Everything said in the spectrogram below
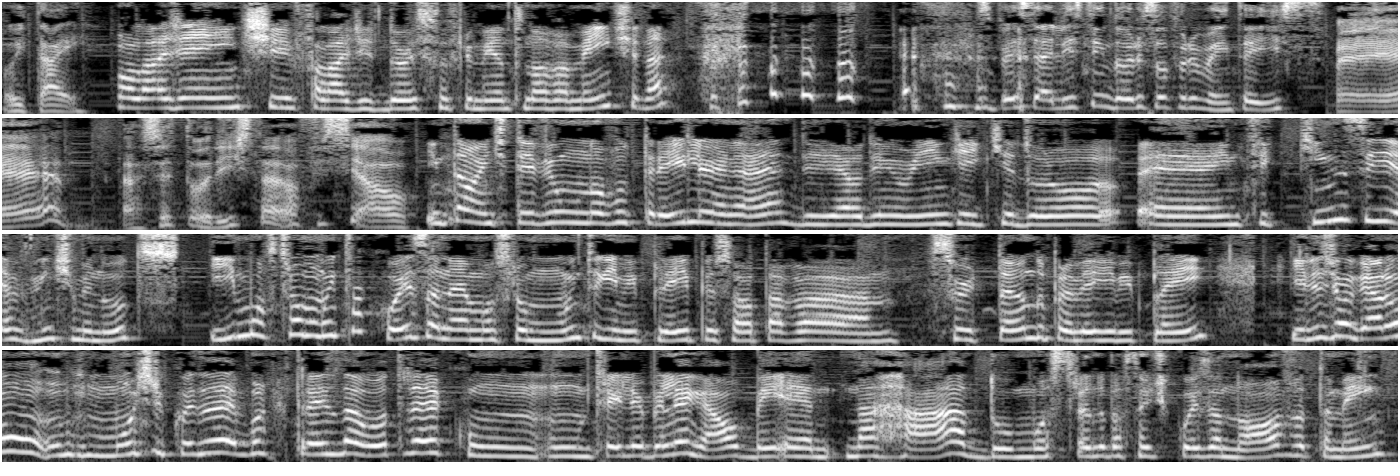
Oi, Tai. Olá, gente. Falar de dor e sofrimento novamente, né? Especialista em dor e sofrimento, é isso. É, a setorista oficial. Então, a gente teve um novo trailer, né, de Elden Ring que durou é, entre 15 a 20 minutos e mostrou muita coisa, né? Mostrou muito gameplay, o pessoal tava surtando pra ver gameplay. E eles jogaram um monte de coisa uma atrás da outra com um trailer bem legal, bem é, narrado, mostrando bastante coisa nova também.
